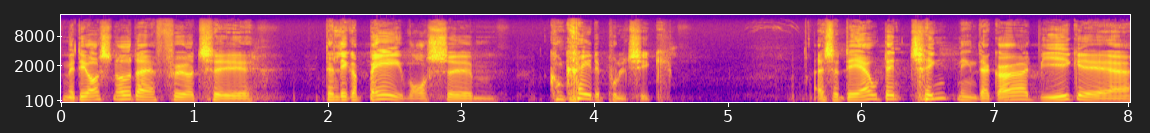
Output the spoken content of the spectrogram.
men det er også noget, der fører til, der ligger bag vores øh, konkrete politik. Altså det er jo den tænkning, der gør, at vi ikke er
